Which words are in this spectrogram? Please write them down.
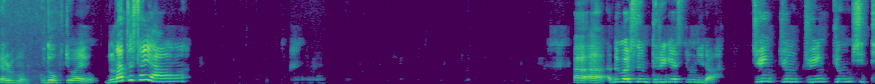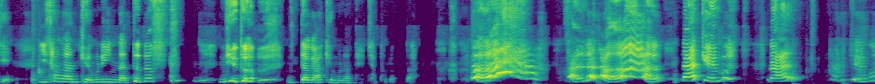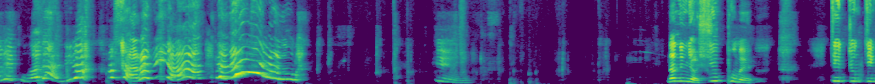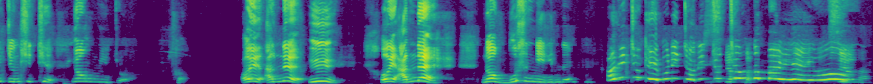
여러분 구독 좋아요 눌러주세요. 아, 아, 하는 말씀 드리겠습니다. 쭈잉쭈잉 쭈잉쭈잉 시티에 이상한 괴물이 나타났습니다. 웃다가 괴물한테 잡혀갔다. 아! 살려줘! 나 괴물, 나, 난 괴물의 부하가 아니라 사람이야! 음. 나는요, 슈퍼맨. 찡찡찡찡 시티 영웅이죠. 어이, 안 내! 이! 어이, 안 내! 너 무슨 일인데? 아니, 저 괴물이 저를 쫓아온단 말이에요! 수연아.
